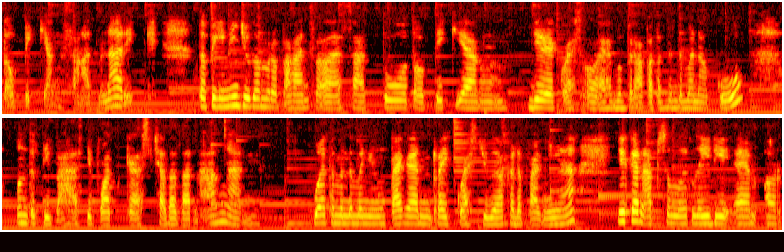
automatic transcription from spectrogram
topik yang sangat menarik. Topik ini juga merupakan salah satu topik yang direquest oleh beberapa teman-teman aku untuk dibahas di podcast catatan angan. Buat teman-teman yang pengen request juga ke depannya, you can absolutely DM or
